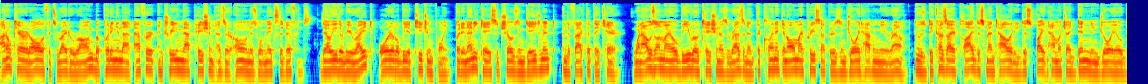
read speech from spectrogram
I don't care at all if it's right or wrong, but putting in that effort and treating that patient as their own is what makes the difference. They'll either be right or it'll be a teaching point, but in any case, it shows engagement and the fact that they care. When I was on my OB rotation as a resident, the clinic and all my preceptors enjoyed having me around. It was because I applied this mentality despite how much I didn't enjoy OB.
